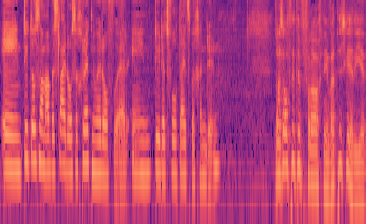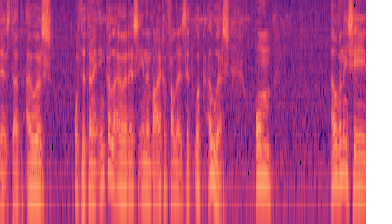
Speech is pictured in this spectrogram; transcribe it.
En toe het ons nou maar besluit daar's 'n groot nood daarvoor en toe dit voltyds begin doen. Daar's altyd 'n vraag nie, wat is die redes dat ouers of dit nou 'n enkel ouer is en in baie gevalle is dit ook ouers om ou wil nie sê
